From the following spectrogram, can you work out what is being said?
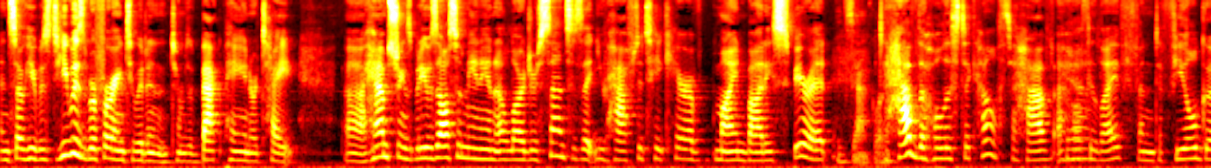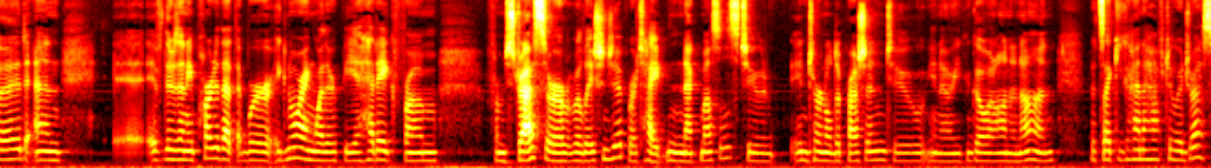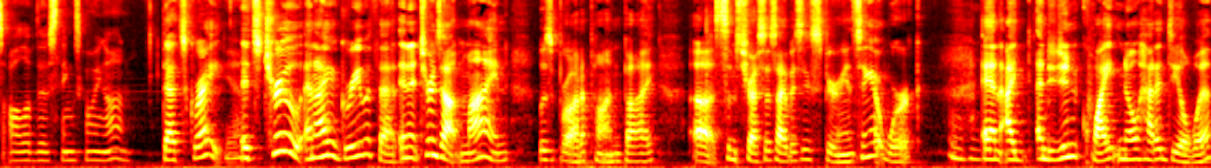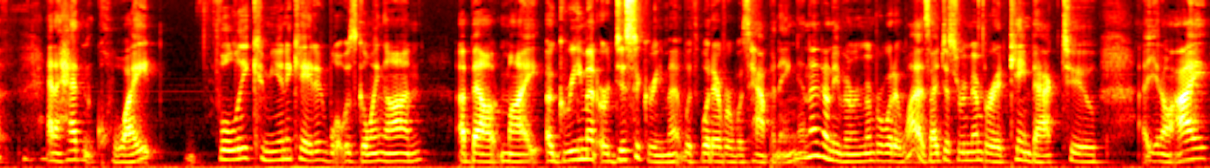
And so he was he was referring to it in terms of back pain or tight uh, hamstrings, but he was also meaning in a larger sense is that you have to take care of mind, body, spirit Exactly. to have the holistic health, to have a healthy life, and to feel good. And eh, if there's any part of that that we're ignoring, whether it be a headache from from stress or a relationship or tight neck muscles to internal depression to you know you can go on and on. It's like you kind of have to address all of those things going on. That's great. It's true, and I agree with that. And it turns out mine was brought upon by uh, some stresses I was experiencing at work, and I and I didn't quite know how to deal with, and I hadn't quite fully communicated what was going on about my agreement or disagreement with whatever was happening, and I don't even remember what it was. I just remember it came back to, uh, you know, I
